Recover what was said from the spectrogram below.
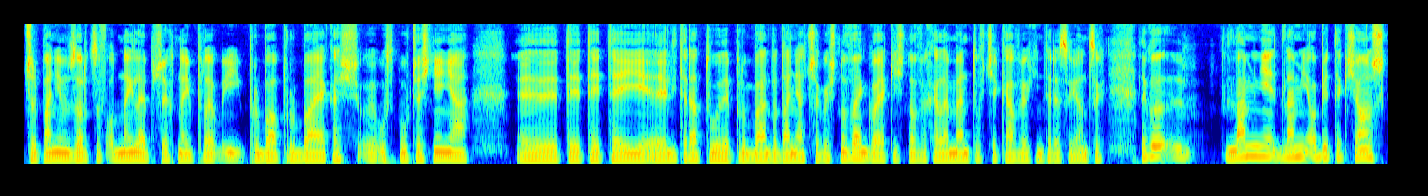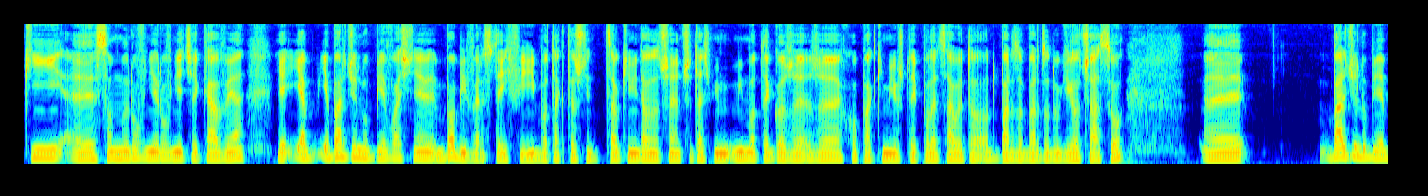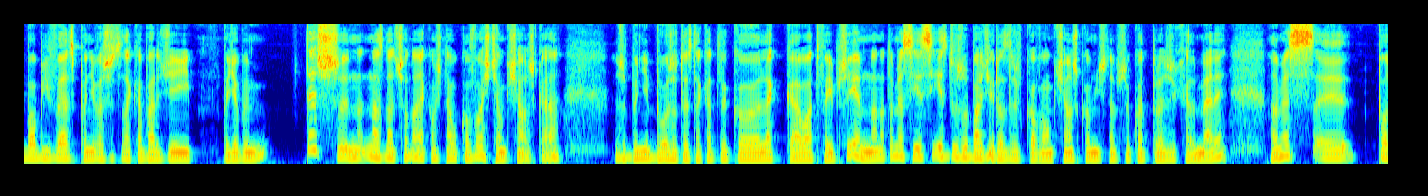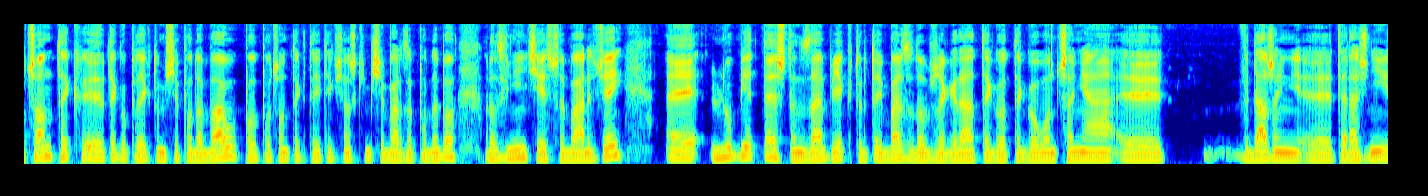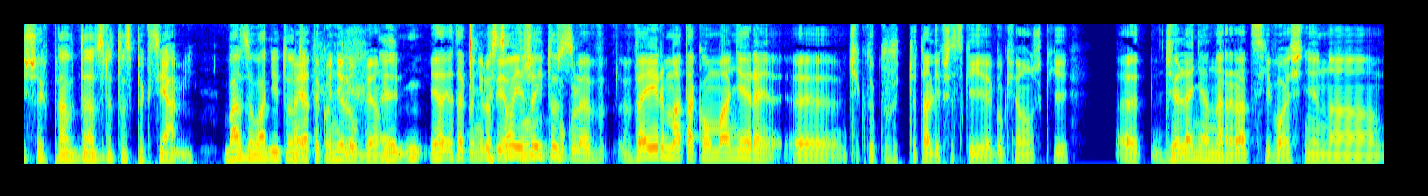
Czerpaniem wzorców od najlepszych, no i, próba, próba jakaś uspółcześnienia tej, tej, tej literatury, próba dodania czegoś nowego, jakichś nowych elementów ciekawych, interesujących. Tego dla mnie, dla mnie obie te książki są równie, równie ciekawe. Ja, ja, ja bardziej lubię właśnie Bobbyverse w tej chwili, bo tak też całkiem niedawno zacząłem czytać, mimo tego, że, że chłopaki mi już tutaj polecały to od bardzo, bardzo długiego czasu bardziej lubię Bobby West, ponieważ jest to taka bardziej, powiedziałbym, też naznaczona jakąś naukowością książka, żeby nie było, że to jest taka tylko lekka, łatwa i przyjemna. Natomiast jest, jest dużo bardziej rozrywkową książką niż na przykład Project Helmery. Natomiast y, początek y, tego projektu mi się podobał, po, początek tej, tej książki mi się bardzo podobał, rozwinięcie jeszcze bardziej. Y, lubię też ten zabieg, który tutaj bardzo dobrze gra, tego, tego łączenia wydarzeń teraźniejszych, prawda, z retrospekcjami bardzo ładnie to... A ja tego nie lubię. E, ja, ja tego nie lubię, co, jeżeli to... w ogóle Weir ma taką manierę, e, ci, którzy czytali wszystkie jego książki, e, dzielenia narracji właśnie na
